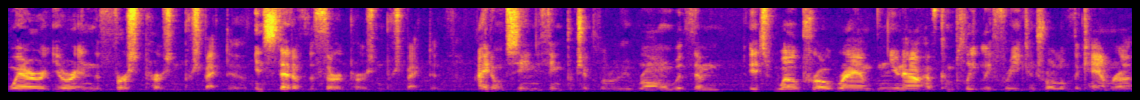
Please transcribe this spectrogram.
where you're in the first person perspective instead of the third person perspective. I don't see anything particularly wrong with them. It's well programmed and you now have completely free control of the camera,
